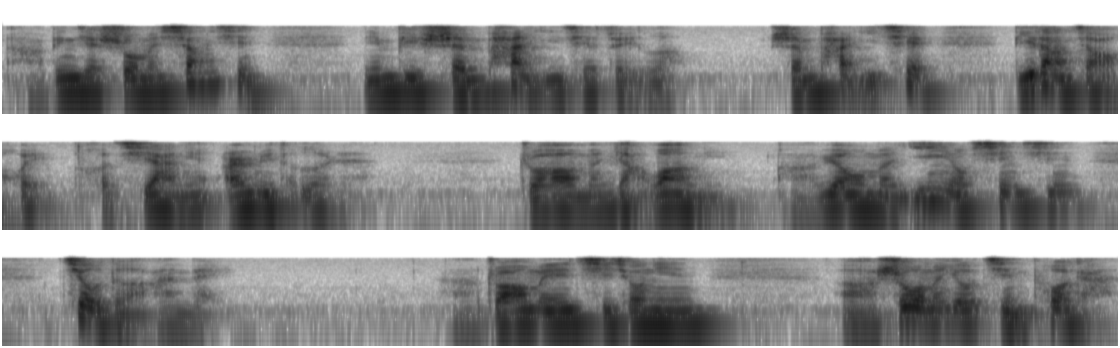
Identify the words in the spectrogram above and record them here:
啊，并且使我们相信。您必审判一切罪恶，审判一切抵挡教会和欺压您儿女的恶人。主啊，我们仰望你啊，愿我们因有信心就得安慰啊。主啊，我们也祈求您啊，使我们有紧迫感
